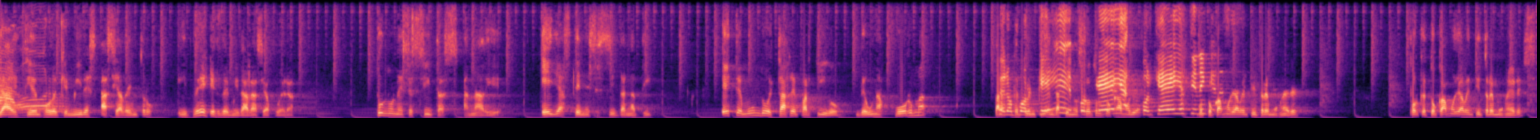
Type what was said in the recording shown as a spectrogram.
Ya es tiempo de que mires hacia adentro y dejes de mirar hacia afuera. Tú no necesitas a nadie, ellas te necesitan a ti. Este mundo está repartido de una forma para Pero que tú ¿por qué? entiendas que ¿Por nosotros qué, tocamos, ellas, ya, por qué ellas tienen que tocamos ya 23 mujeres. Porque tocamos ya 23 mujeres.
